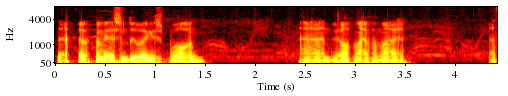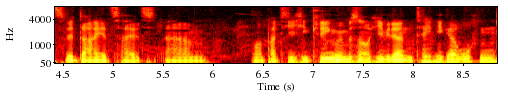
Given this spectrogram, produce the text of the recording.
da haben wir ja schon drüber gesprochen. Äh, wir hoffen einfach mal, dass wir da jetzt halt ähm, noch ein paar Tierchen kriegen. Wir müssen auch hier wieder einen Techniker rufen.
